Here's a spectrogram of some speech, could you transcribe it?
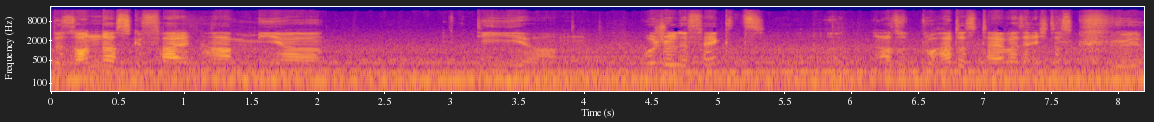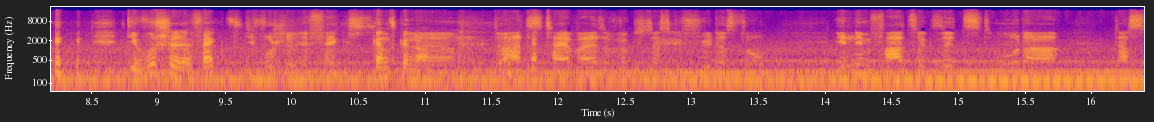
Besonders gefallen haben mir die ähm, Visual Effects. Also du hattest teilweise echt das Gefühl, Die Wuschel-Effekt. die Visual Effects. Ganz genau. Ähm, du hattest teilweise wirklich das Gefühl, dass du in dem Fahrzeug sitzt oder dass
